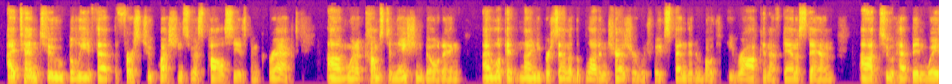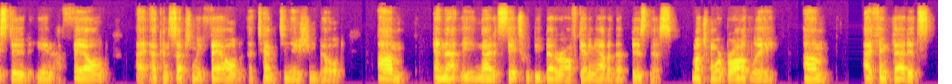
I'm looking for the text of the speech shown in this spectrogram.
I tend to believe that the first two questions, US policy has been correct. Um, when it comes to nation building, I look at 90% of the blood and treasure which we expended in both Iraq and Afghanistan uh, to have been wasted in a failed, a conceptually failed attempt to nation build, um, and that the United States would be better off getting out of that business much more broadly, um, I think that it's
